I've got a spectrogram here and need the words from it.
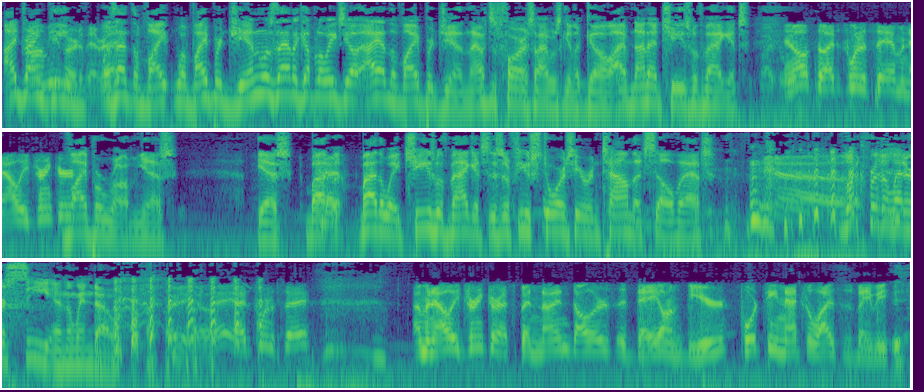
I drank Tom, you've the, heard of it, was right? that the Vi what, Viper Gin? Was that a couple of weeks ago? I had the Viper Gin. That was as far as I was going to go. I have not had cheese with maggots. And also, I just want to say I'm an alley drinker. Viper rum, yes. Yes. By, Okay. by the way, cheese with maggots, there's a few stores here in town that sell that. Uh, Look for the letter C in the window. there you go. Hey, I just want to say I'm an alley drinker. I spend nine dollars a day on beer. Fourteen natural ices, baby.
